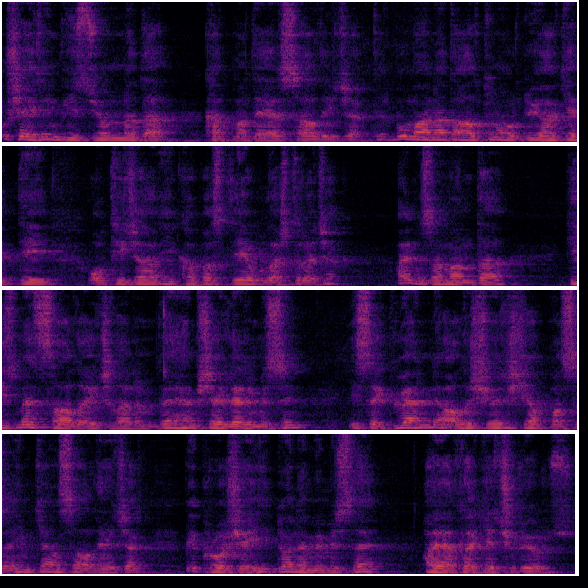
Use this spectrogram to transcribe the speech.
Bu şehrin vizyonuna da katma değer sağlayacaktır. Bu manada Altın Ordu'yu hak ettiği o ticari kapasiteye ulaştıracak. Aynı zamanda hizmet sağlayıcıların ve hemşehrilerimizin ise güvenli alışveriş yapmasına imkan sağlayacak bir projeyi dönemimizde hayata geçiriyoruz.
